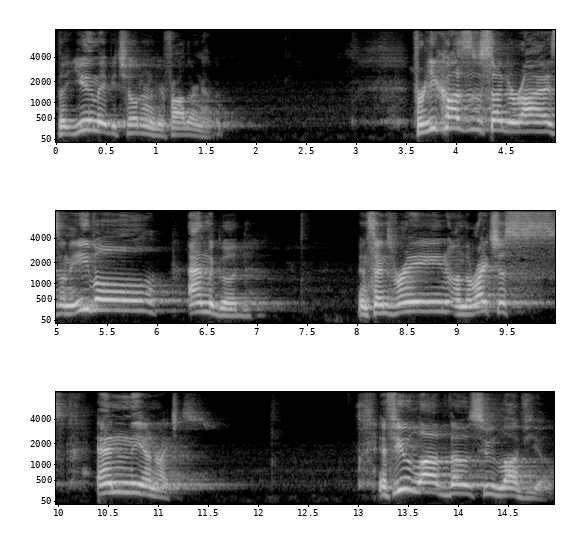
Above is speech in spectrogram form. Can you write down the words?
that you may be children of your Father in heaven. For he causes the sun to rise on the evil and the good, and sends rain on the righteous and the unrighteous. If you love those who love you,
